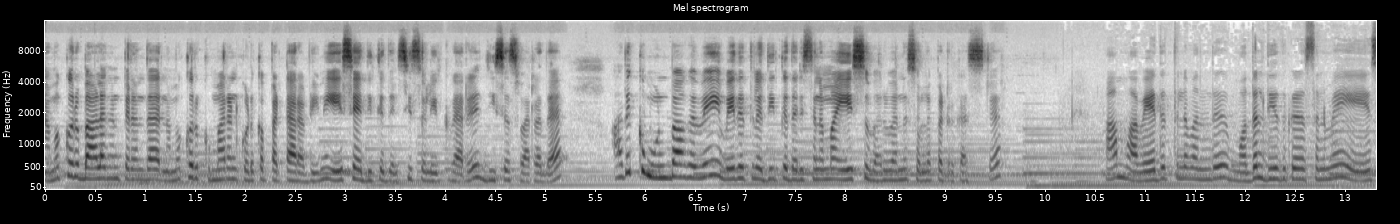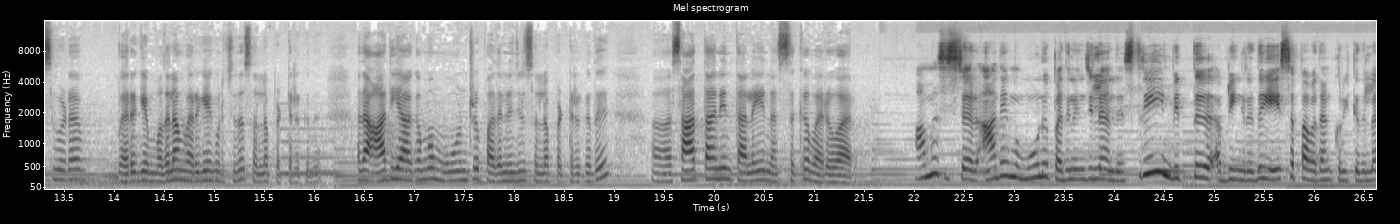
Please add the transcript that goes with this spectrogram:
நமக்கு ஒரு பாலகன் பிறந்தார் நமக்கு ஒரு குமாரன் கொடுக்கப்பட்டார் அப்படின்னு ஏசாயா தீர்க்கதரிசி சொல்லியிருக்கிறாரு ஜீசஸ் வர்றத. அதுக்கு முன்பாகவே வேதத்தில் தீர்க்க தரிசனமாக இயேசு வருவார்னு சொல்லப்பட்டிருக்கா சிஸ்டர் ஆமாம் வேதத்தில் வந்து முதல் தீர்க்கதரிசனமே இயேசுவோட வருகை முதலாம் வருகை குறித்து தான் சொல்லப்பட்டிருக்குது. அது ஆதியாகமம் மூன்று பதினஞ்சில் சொல்லப்பட்டிருக்குது. சாத்தானின் தலையை நசுக்க வருவார். ஆமாம் சிஸ்டர் ஆதியாகமம் மூணு பதினஞ்சில் அந்த ஸ்திரீயின் வித்து அப்படிங்கிறது ஏசப்பாவை தான் குறிக்குதுல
